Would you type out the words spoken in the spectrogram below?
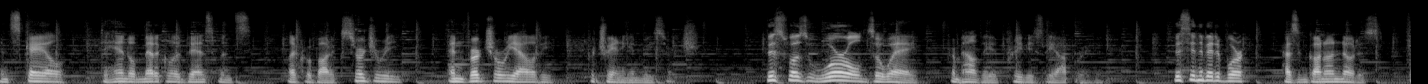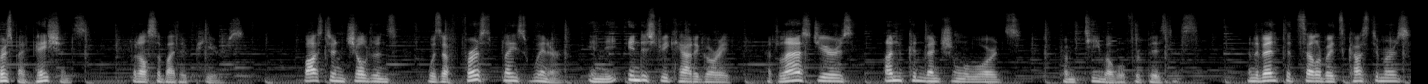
and scale to handle medical advancements like robotic surgery and virtual reality for training and research. This was worlds away from how they had previously operated. This innovative work hasn't gone unnoticed, first by patients, but also by their peers. Boston Children's was a first place winner in the industry category at last year's Unconventional Awards from T Mobile for Business an event that celebrates customers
